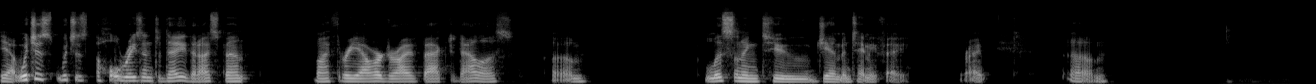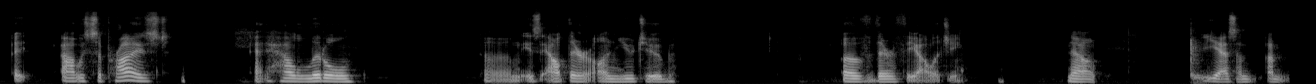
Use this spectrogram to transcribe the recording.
Yeah, which is which is the whole reason today that I spent my three-hour drive back to Dallas, um, listening to Jim and Tammy Faye. Right. Um, I, I was surprised at how little um, is out there on YouTube of their theology. Now, yes, I'm I'm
